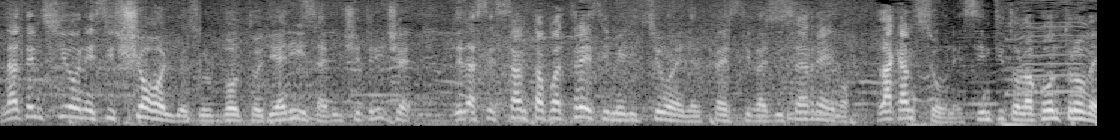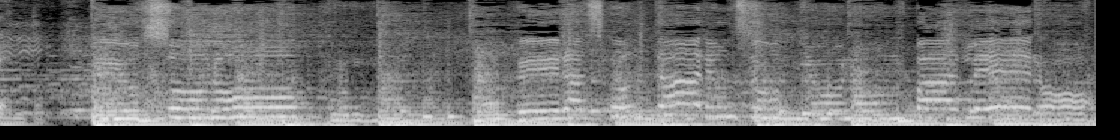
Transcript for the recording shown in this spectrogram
La tensione si scioglie sul volto di Arisa, vincitrice della 64esima edizione del Festival di Sanremo. La canzone si intitola Controvento. Io sono qui per ascoltare un sogno, non parlerò.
